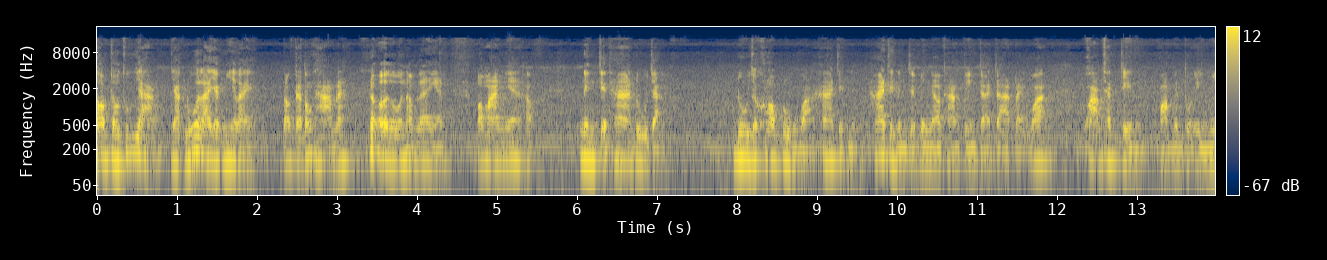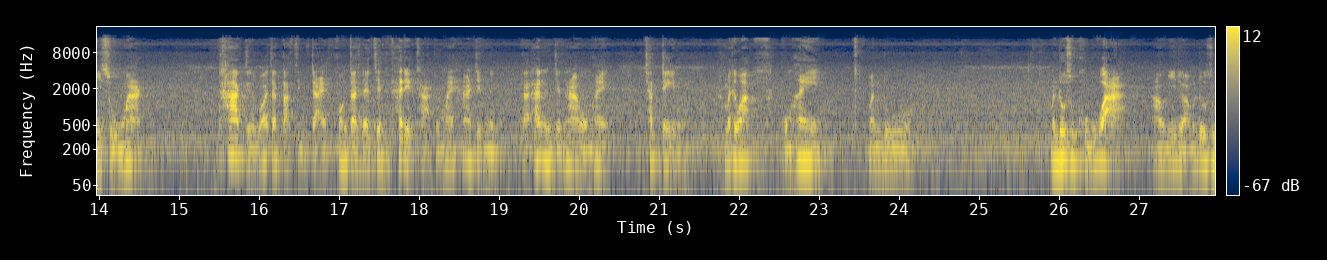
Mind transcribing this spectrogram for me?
ตอบโจทย์ทุกอย่าง อยากรู้อะไรอยากมีอะไรแต่ต้องถามนะเออมันทำได้อย่างนั้นประมาณเนี้ยครับหนึ่งเจ็ดห้าดูจะ ดูจะครอบคลุมกว่า 571 571 จะเป็นแนวทางตัวเองจ๋าๆแต่ว่าความชัดเจนความเป็นตัวเองมีสูงมาก ถ้าเกิดว่าจะตัดสินใจคนตัดสินใจถ้าเด็ดขาดผมให้ 571 แต่ถ้า 175 ผมให้ชัดเจนหมายถึงว่าผมให้มันดู มันดูสุขุมกว่า เอางี้ดีกว่ามันดูสุ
